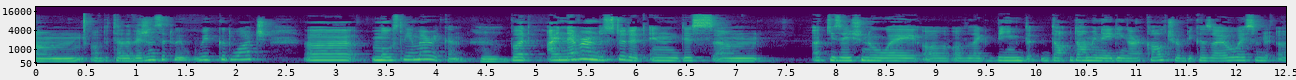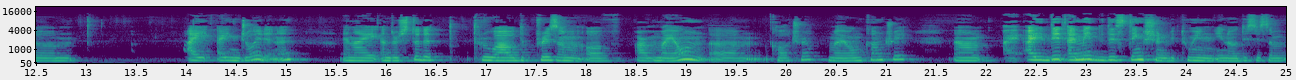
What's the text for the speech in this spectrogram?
um, of the televisions that we, we could watch uh, mostly american. But i never understood it in this um, accusational way of, of like being do- dominating our culture because I always under, um, I I enjoyed in it and I understood it throughout the prism of our my own um, culture, my own country. Um, I, I did I made the distinction between you know this is a,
